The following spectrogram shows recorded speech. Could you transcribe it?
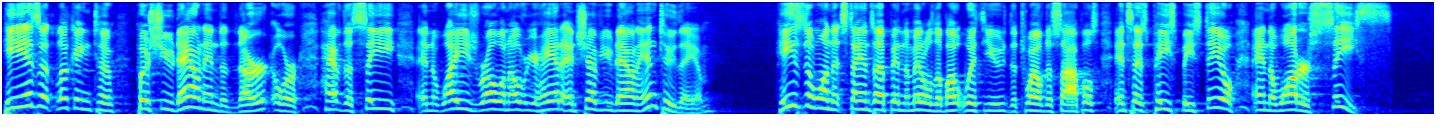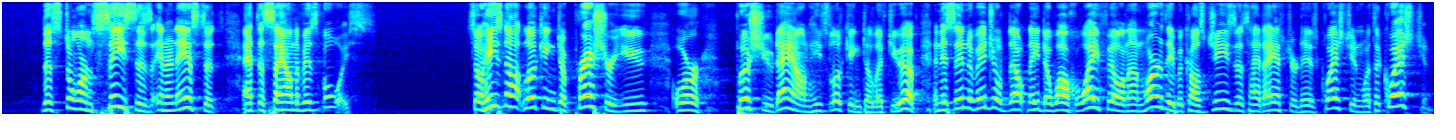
He isn't looking to push you down into the dirt or have the sea and the waves rolling over your head and shove you down into them. He's the one that stands up in the middle of the boat with you, the 12 disciples, and says, Peace be still, and the waters cease. The storm ceases in an instant at the sound of his voice. So he's not looking to pressure you or push you down. He's looking to lift you up. And this individual don't need to walk away feeling unworthy because Jesus had answered his question with a question.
